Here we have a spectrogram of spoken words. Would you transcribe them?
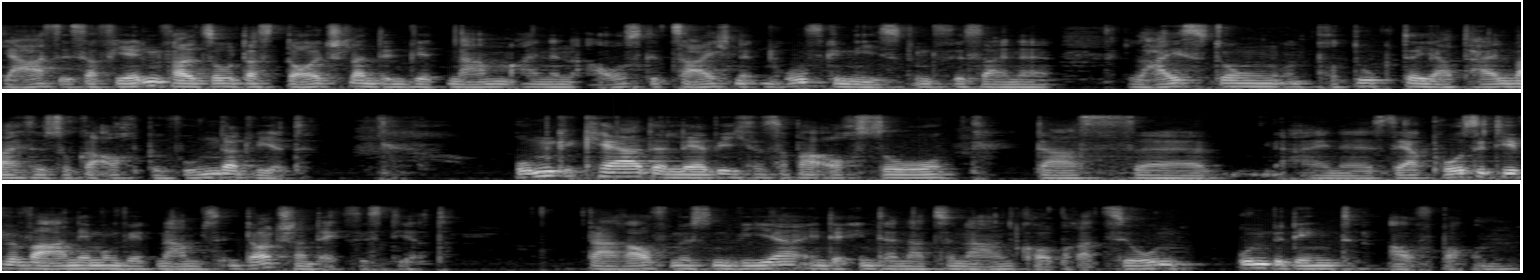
Ja, es ist auf jeden Fall so, dass Deutschland in Vietnam einen ausgezeichneten Ruf genießt und für seine Leistungen und Produkte ja teilweise sogar auch bewundert wird. Umgekehrt erlebe ich es aber auch so, dass äh, eine sehr positive Wahrnehmung Vietnams in Deutschland existiert. Darauf müssen wir in der internationalen Kooperation unbedingt aufbauen.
